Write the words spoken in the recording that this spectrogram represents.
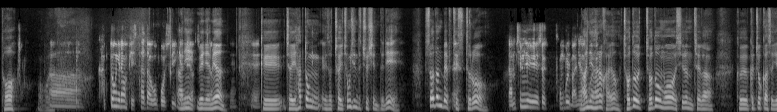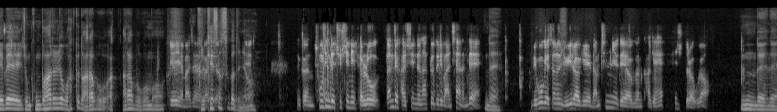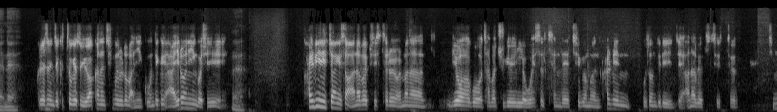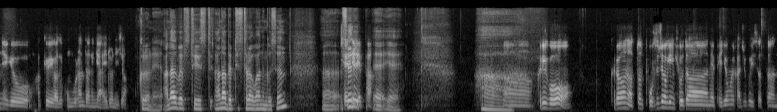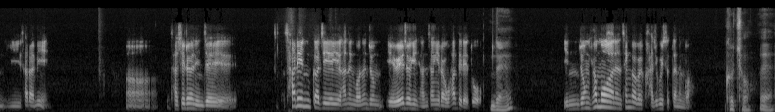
더. 어, 아, 합동이랑 비슷하다고 볼 수 있겠네요. 아니, 진짜. 왜냐면 예, 예. 그 저희 합동에서 저희 총신대 출신들이 서던 베프티스트로 남침례에서 공부를 많이 많이 하러 가요. 저도 저도 뭐 실은 제가 그 그쪽 가서 예배 좀 공부하려고 학교도 알아보고 아- 알아보고 뭐 예, 예, 맞아요. 그렇게 맞아요. 했었거든요. 예. 그러니까 총신대 출신이 별로 딴 데 갈 수 있는 학교들이 많지 않은데 네. 미국에서는 유일하게 남침례 대학은 가게 해, 해주더라고요. 음, 네, 네, 네. 그래서 이제 그쪽에서 유학하는 친구들도 많이 있고, 근데 그 아이러니인 것이 네. 칼빈 입장에서 아나바프티스트를 얼마나 미워하고 잡아 죽이려고 했을 텐데 지금은 칼빈 후손들이 이제 아나바프티스트 침례교 학교에 가서 공부를 한다는 게 아이러니죠. 그러네. 아나베프티스트 아나베프티스트라고 하는 것은 어, 제세례파. 예, 예. 하. 어, 그리고 그런 어떤 보수적인 교단의 배경을 가지고 있었던 이 사람이 어, 사실은 이제 살인까지 하는 거는 좀 예외적인 현상이라고 하더라도 네. 인종 혐오하는 생각을 가지고 있었다는 거. 그렇죠. 예.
